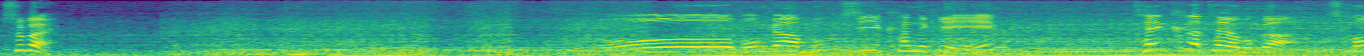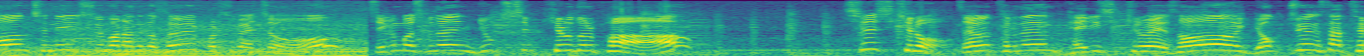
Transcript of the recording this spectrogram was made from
출발 오 뭔가 묵직한 느낌. 탱크 같아요 뭔가. 천천히 출발하는 것을 볼 수가 있죠. 지금 보시면 60km 돌파. 70km 자 그렇다면 120km에서 역주행 스타트.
